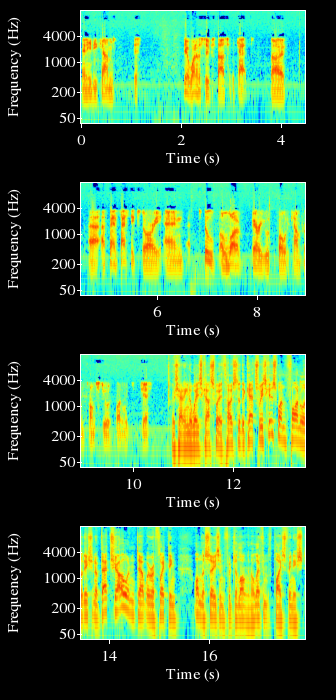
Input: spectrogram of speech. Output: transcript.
And he becomes just yeah, one of the superstars for the Cats. So uh, a fantastic story and still a lot of very good football to come from Tom Stewart, one would suggest. We're chatting to Wes Cusworth, host of the Cats Whiskers, one final edition of that show, and uh, we're reflecting on the season for Geelong, an 11th place finished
